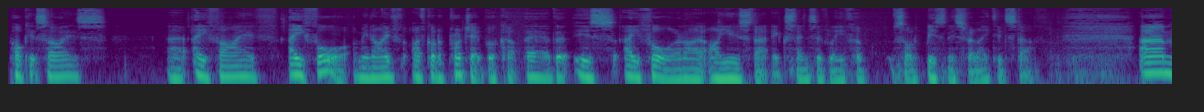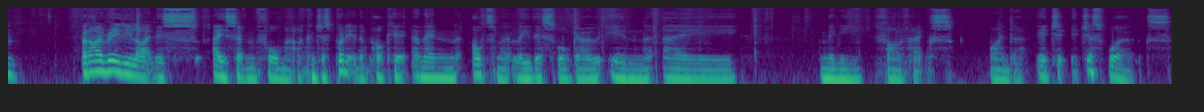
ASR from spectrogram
pocket size uh, A5, A4. I mean, I've I've got a project book up there that is A4, and I, I use that extensively for sort of business related stuff. Um, but I really like this A7 format. I can just put it in a pocket, and then ultimately this will go in a mini Filofax binder. It it just works.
